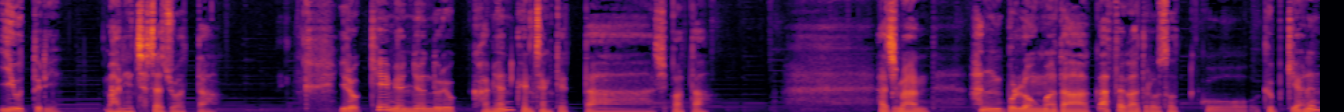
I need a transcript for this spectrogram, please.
이웃들이 많이 찾아주었다. 이렇게 몇 년 노력하면 괜찮겠다 싶었다. 하지만 한 블록마다 카페가 들어 섰고 급기야는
